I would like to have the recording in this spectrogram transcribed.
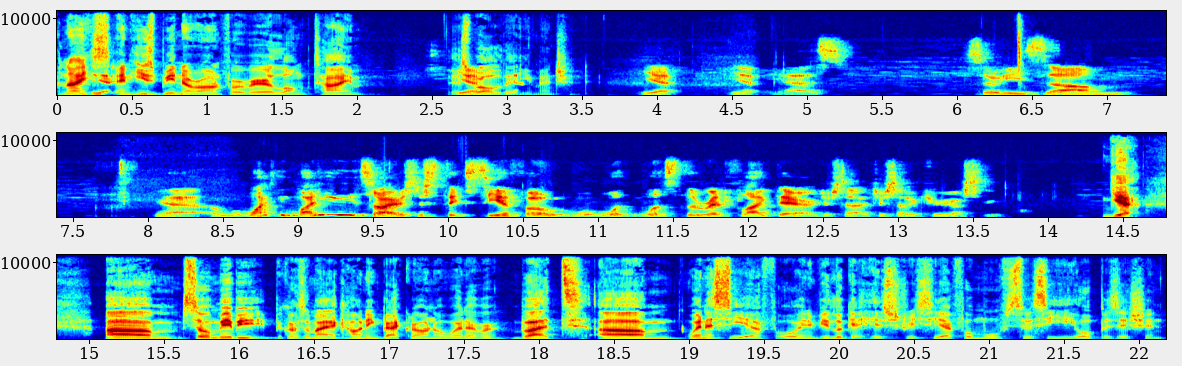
Nice, Yeah. and he's been around for a very long time, as well that you mentioned. Yeah, yeah, he has. So he's um, yeah. Why do you, why do you? Sorry, it's just CFO. What, what what's the red flag there? Just out just out of curiosity. Yeah. Um, so maybe because of my accounting background or whatever, but um, when a CFO, and if you look at history, CFO moves to a CEO position,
